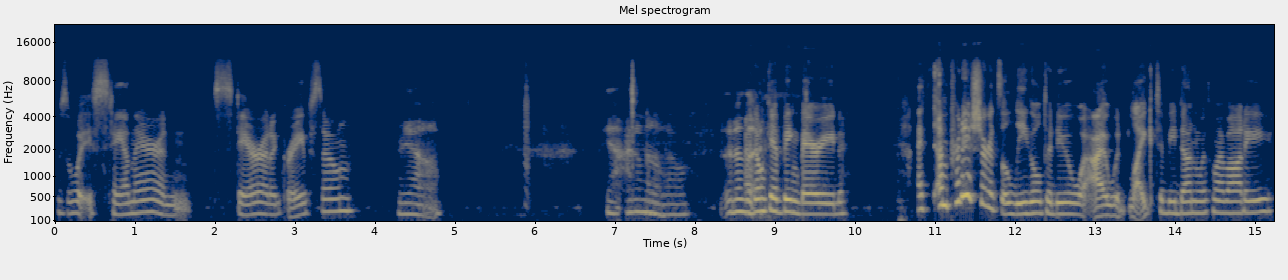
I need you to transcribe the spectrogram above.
just what you stand there and stare at a gravestone. Yeah. Yeah, I don't I know. don't know. I, know I don't get being buried. I th- I'm pretty sure it's illegal to do what I would like to be done with my body.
